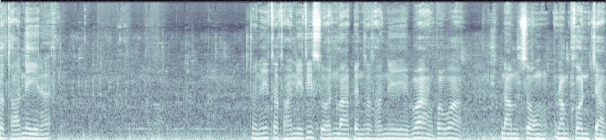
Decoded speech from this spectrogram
สถานีนะตอนนี้สถานีที่สวนมาเป็นสถานีว่าง เพราะว่านำส่งนำคนจาก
